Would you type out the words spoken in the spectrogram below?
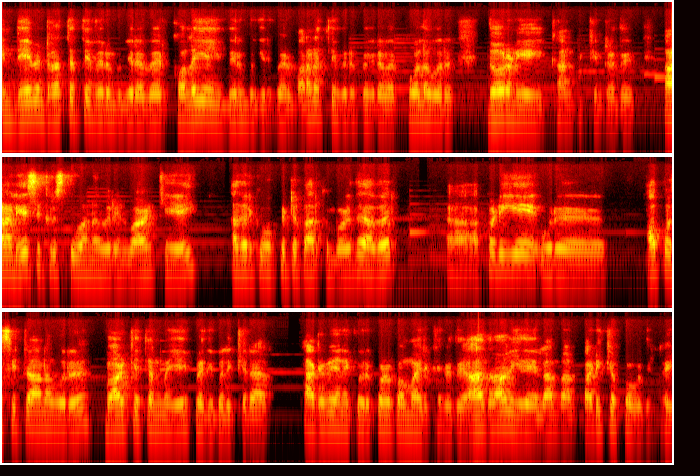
என் தேவன் ரத்தத்தை விரும்புகிறவர் கொலையை விரும்புகிறவர் மரணத்தை விரும்புகிறவர் போல ஒரு தோரணையை காண்பிக்கின்றது. ஆனால் இயேசு கிறிஸ்துவானவரின் வாழ்க்கையை அதற்கு ஒப்பிட்டு பார்க்கும் பொழுது அவர் அப்படியே ஒரு ஆப்போசிட்டான ஒரு வாழ்க்கை தன்மையை பிரதிபலிக்கிறார். ஆகவே எனக்கு ஒரு குழப்பமா இருக்கிறது. அதனால் இதையெல்லாம் நான் படிக்கப் போவதில்லை.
